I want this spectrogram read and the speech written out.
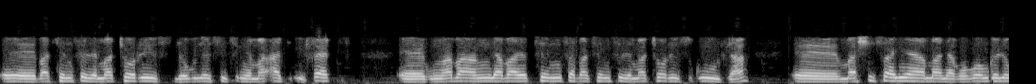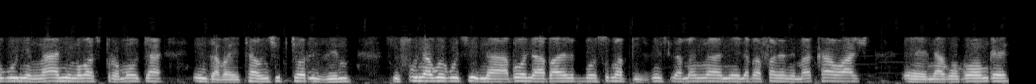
eh bathengisele ama tourists lokhu lesithi ngema art effects. Eh kungaba ngilabathengisa bathengisele ama tourists kudla. eh mashisa nyama nako konke lokunye ngani ngoba sipromota indzaba ye-township tourism. Sifuna ukuthi nabo laba bosomabhizinisi lamancane labafana nema-carwash eh nako konke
